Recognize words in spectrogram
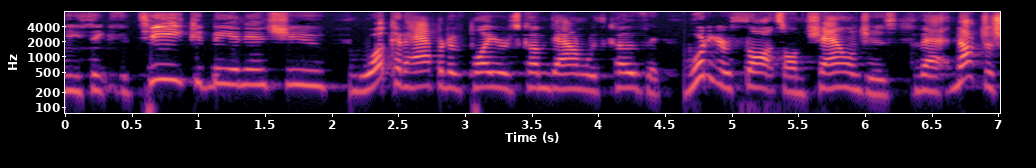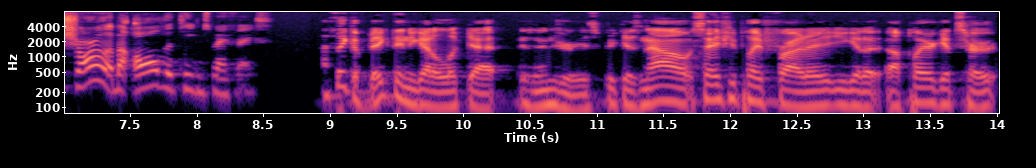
Do you think fatigue could be an issue? What could happen if players come down with COVID? What are your thoughts on challenges that not just Charlotte but all the teams may face? I think a big thing you got to look at is injuries because now, say if you play Friday, you get a, a, player gets hurt,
